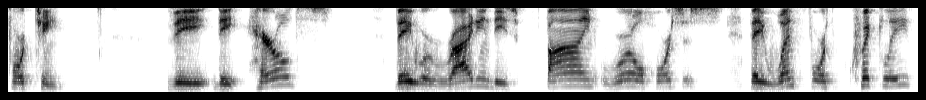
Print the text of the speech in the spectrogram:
14 the, the heralds, they were riding these fine royal horses. They went forth quickly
